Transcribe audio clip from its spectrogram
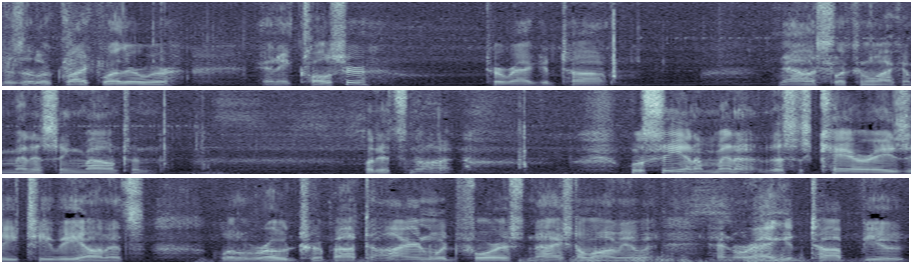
Does it look like whether we're any closer to Ragged Top? Now it's looking like a menacing mountain. But it's not. We'll see in a minute. This is KRAZ TV on its little road trip out to Ironwood Forest National Monument and Ragged Top Butte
